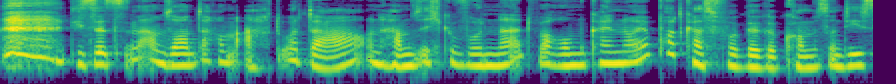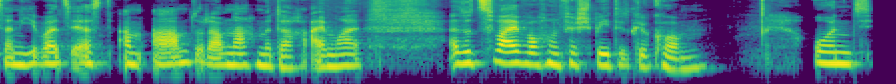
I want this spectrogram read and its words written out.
Die sitzen am Sonntag um 8 Uhr da und haben sich gewundert, warum keine neue Podcast-Folge gekommen ist. Und die ist dann jeweils erst am Abend oder am Nachmittag einmal, also zwei Wochen verspätet gekommen. Und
